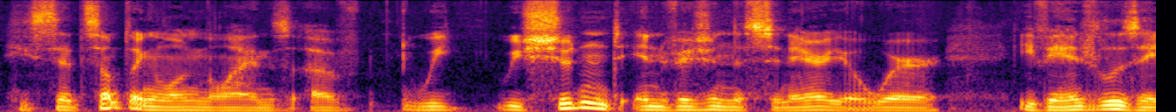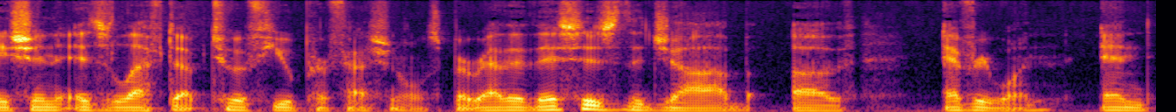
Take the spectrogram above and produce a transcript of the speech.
he said something along the lines of we we shouldn't envision the scenario where evangelization is left up to a few professionals, but rather this is the job of everyone. And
